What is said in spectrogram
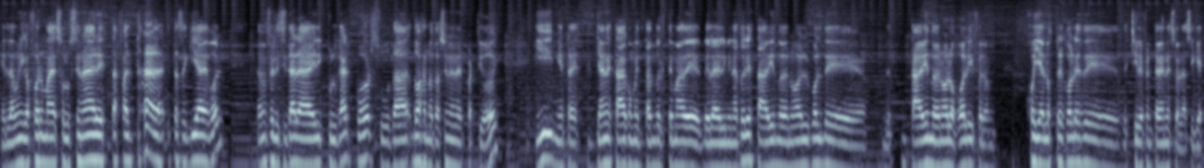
Es la única forma de solucionar esta falta, esta sequía de gol. También felicitar a Eric Pulgar por sus dos anotaciones en el partido de hoy. Y mientras Jan estaba comentando el tema de, la eliminatoria, estaba viendo de nuevo el gol de, Estaba viendo de nuevo los goles y fueron joyas los tres goles de, de Chile frente a Venezuela. Así que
